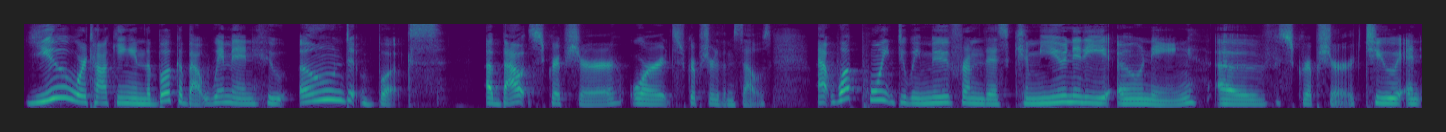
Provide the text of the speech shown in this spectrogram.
You were talking in the book about women who owned books about scripture or scripture themselves. At what point do we move from this community owning of scripture to an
